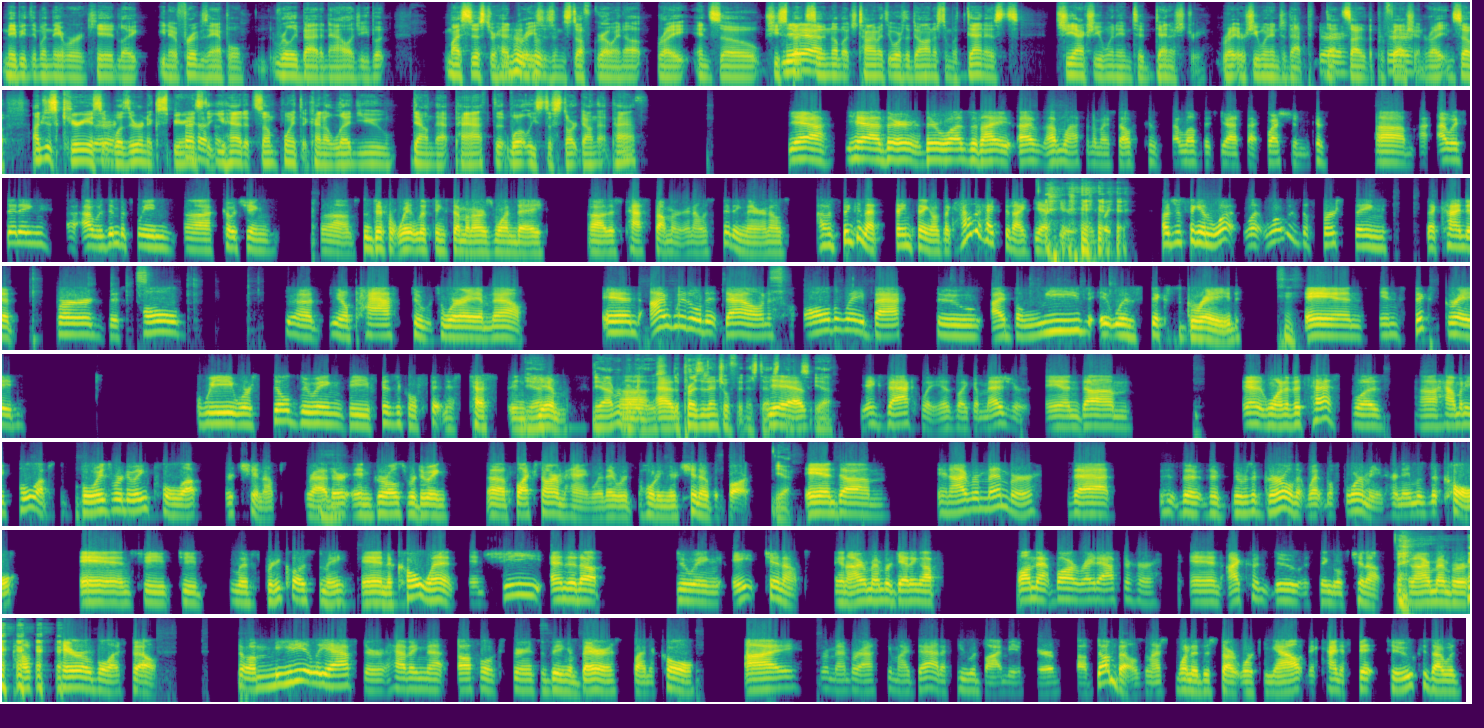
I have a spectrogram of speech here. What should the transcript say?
maybe when they were a kid, like, you know, for example, really bad analogy, but my sister had braces and stuff growing up, right? And so she spent Yeah. so not much time at the orthodontist and with dentists. She actually went into dentistry, right? Or she went into that Sure, that side of the profession, right? And so I'm just curious, Sure. was there an experience that you had at some point that kind of led you down that path? To, well, at least to start down that path. Yeah, yeah, there there was, and I, I I'm laughing to myself because I love that you asked that question because um, I, I was sitting, I was in between uh, coaching um, some different weightlifting seminars one day uh, this past summer, and I was sitting there and I was I was thinking that same thing. I was like, how the heck did I get here? I was like, I was just thinking, what what what was the first thing that kind of spurred this whole uh, you know path to to where I am now? And I whittled it down all the way back to I believe it was sixth grade. and in sixth grade, we were still doing the physical fitness test in Yeah. gym. yeah, I remember Uh, those. as- the presidential fitness test. Yeah. Yeah. Exactly, as like a measure. And um and one of the tests was uh, how many pull-ups boys were doing pull-ups or chin-ups rather, and girls were doing uh, flex arm hang where they were holding their chin over the bar. Yeah. And um, and I remember that the, the there was a girl that went before me, and her name was Nicole, and she she lived pretty close to me. And Nicole went, and she ended up doing eight chin ups, and I remember getting up on that bar right after her, and I couldn't do a single chin up, and I remember how terrible I felt. So immediately after having that awful experience of being embarrassed by Nicole, I remember asking my dad if he would buy me a pair of, of dumbbells, and I wanted to start working out. And it kind of fit too because I was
